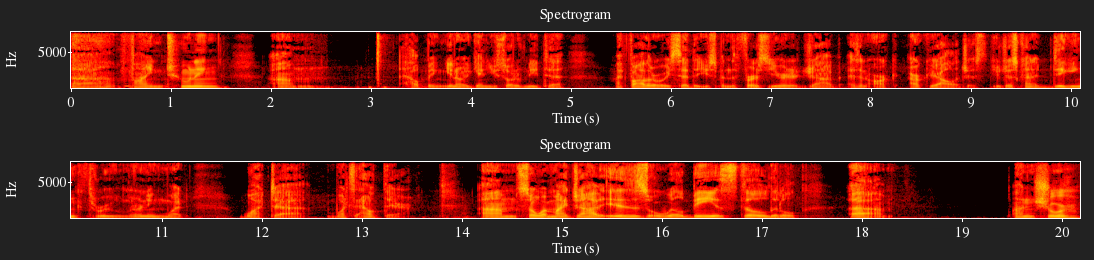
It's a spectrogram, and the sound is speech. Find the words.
uh, fine tuning, um, helping. You know, again, you sort of need to. My father always said that you spend the first year at a job as an arch- archaeologist. You're just kind of digging through, learning what what uh, what's out there. Um, so, what my job is or will be is still a little um, unsure.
